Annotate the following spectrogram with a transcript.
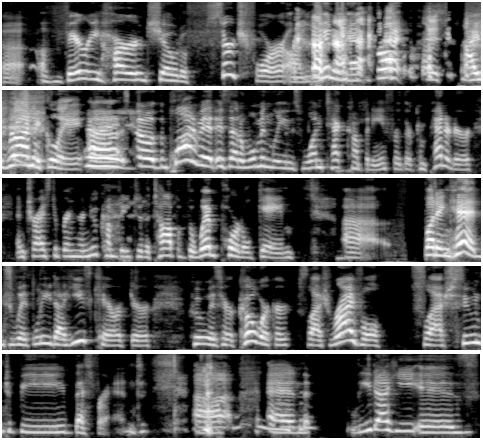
uh, a very hard show to search for on the internet, but ironically. Uh, so, the plot of it is that a woman leaves one tech company for their competitor and tries to bring her new company to the top of the web portal game, uh, butting heads with Lee Da-hee's character, who is her coworker slash rival slash soon to be best friend. Uh, and Lee Da-hee is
